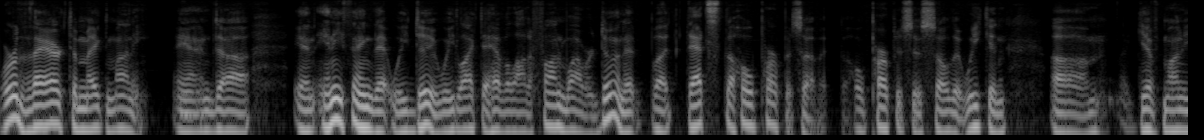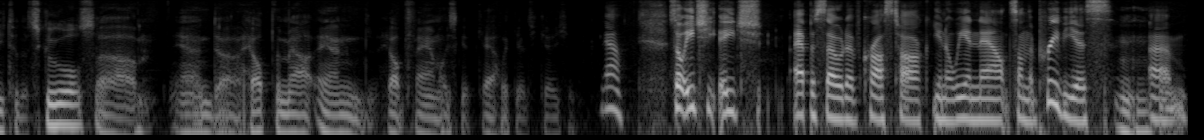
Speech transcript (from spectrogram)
we're there to make money, and uh, in anything that we do. We like to have a lot of fun while we're doing it, but that's the whole purpose of it. The whole purpose is so that we can um, give money to the schools um, and uh, help them out and help families get Catholic education. Yeah. So each each episode of Crosstalk, you know, we announce on the previous mm-hmm. um,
